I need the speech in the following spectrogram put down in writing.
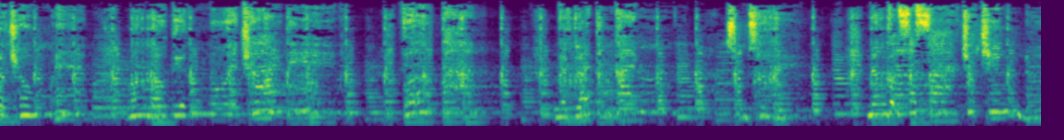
vào trong em mang bao tiếng nuôi trái tim. Vỡ tan, nhặt lại từng cánh, rụng rời. Nàng vẫn xa xa trước chính đời.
